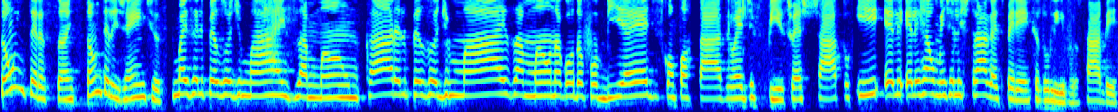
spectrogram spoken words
tão interessantes, tão inteligentes, mas ele pesou demais a mão, cara, ele pesou demais a mão na gordofobia. É desconfortável, é difícil, é chato e ele, ele realmente ele estraga a experiência do livro, sabe?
